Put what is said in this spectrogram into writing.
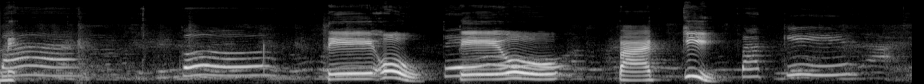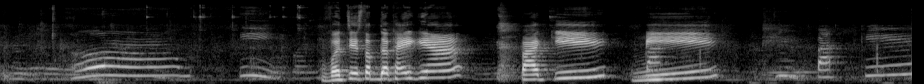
ને. તેઓ તેઓ પાકી. વચ્ચે શબ્દ ખાઈ ગયા. પાકી મી પાકી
